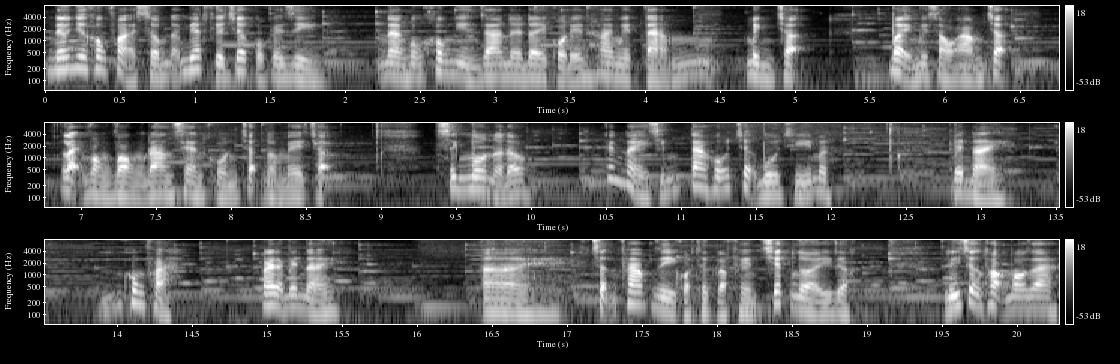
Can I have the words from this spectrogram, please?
Nếu như không phải sớm đã biết phía trước có cái gì, nàng cũng không nhìn ra nơi đây có đến 28 minh trận, 76 ám trận, lại vòng vòng đan xen khốn trận và mê trận. Sinh môn ở đâu? Cái này chính ta hỗ trợ bố trí mà. Bên này cũng không phải. Hay là bên này? À, trận pháp gì quả thực là phèn chết người đi được. Lý Trường Thọ mau ra,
